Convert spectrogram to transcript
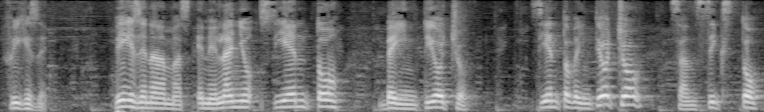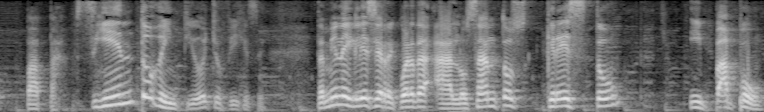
Fíjese. Fíjese nada más, en el año 128. 128 San Sixto Papa. 128, fíjese. También la iglesia recuerda a los santos Cresto y Papo.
